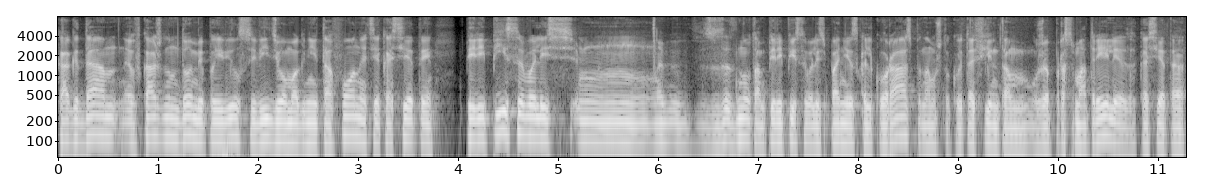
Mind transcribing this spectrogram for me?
когда в каждом доме появился видеомагнитофон, эти кассеты переписывались, ну, там, переписывались по нескольку раз, потому что какой-то фильм там уже просмотрели, кассета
